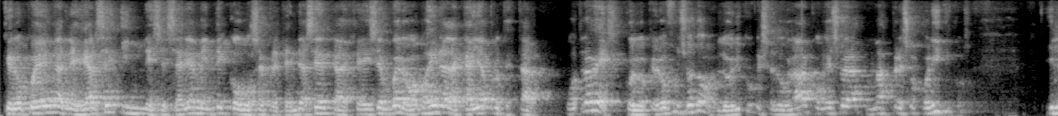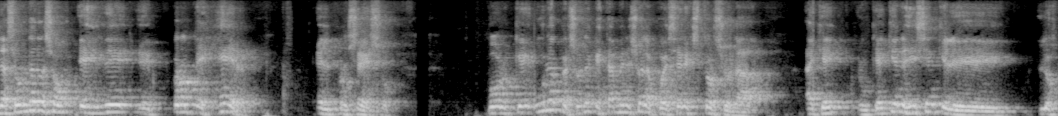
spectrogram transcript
que no pueden arriesgarse innecesariamente como se pretende hacer cada vez que dicen, bueno, vamos a ir a la calle a protestar. Otra vez, con lo que no funcionó, lo único que se lograba con eso era más presos políticos. Y la segunda razón es de eh, proteger el proceso, porque una persona que está en Venezuela puede ser extorsionada. Hay que, aunque hay quienes dicen que los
